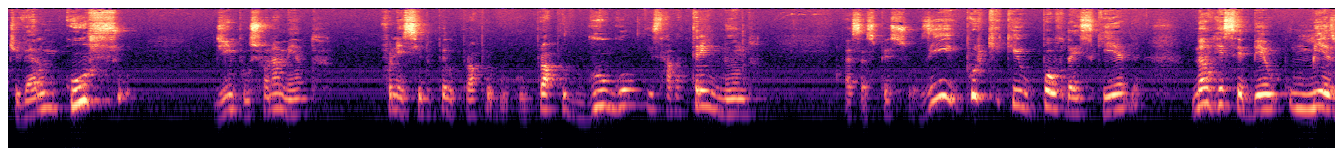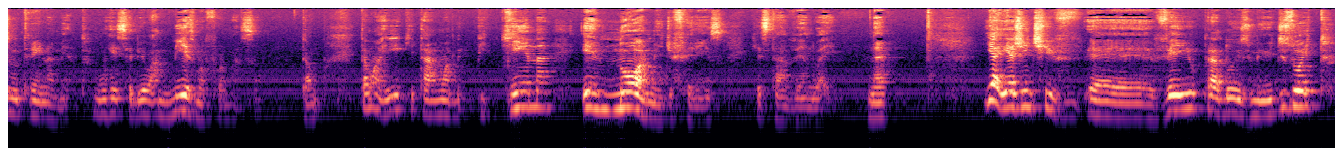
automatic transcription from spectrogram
tiveram um curso de impulsionamento fornecido pelo próprio Google. O próprio Google estava treinando essas pessoas. E por que, que o povo da esquerda não recebeu o mesmo treinamento, não recebeu a mesma formação? Então, então aí que está uma pequena, enorme diferença que está havendo aí. Né? E aí a gente é, veio para 2018,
